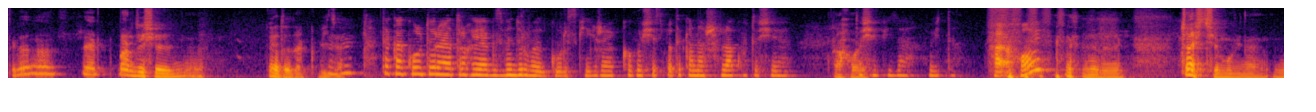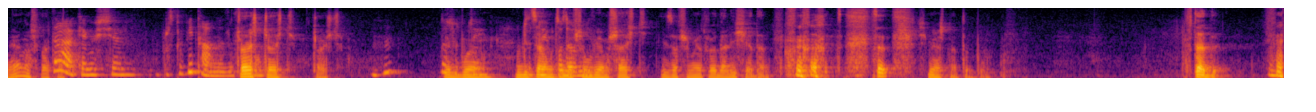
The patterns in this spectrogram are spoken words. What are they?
Tylko no, jak bardziej się, no, ja to tak widzę. Mhm. Taka kultura trochę jak z wędrówek górskich, że jak kogoś się spotyka na szlaku, to się, to Ahoj. się wita. wita. Ahoj? nie wiem, cześć się mówi na, nie, na szlaku. tak, jakoś się po prostu witamy ze Cześć, sobą. cześć, cześć. No Jak to byłem w liceum, to zawsze mówiłem 6 i zawsze mi odpowiadali 7. to, śmieszne to było. Wtedy.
